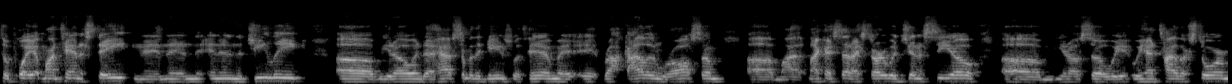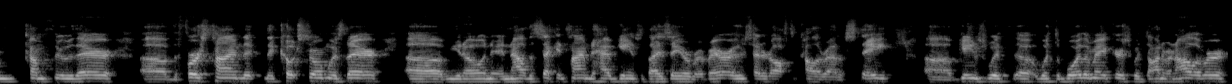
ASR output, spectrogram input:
to play at Montana State and and, and, and in the G League, um, you know, and to have some of the games with him at, at Rock Island were awesome. Um, I, like I said, I started with Geneseo, um, you know, so we, we had Tyler Storm come through there. Uh, the first time that, that Coach Storm was there, um, you know, and, and now the second time to have games with Isaiah Rivera, who's headed off to Colorado State, uh, games with uh, with the Boilermakers, with Donovan Oliver,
